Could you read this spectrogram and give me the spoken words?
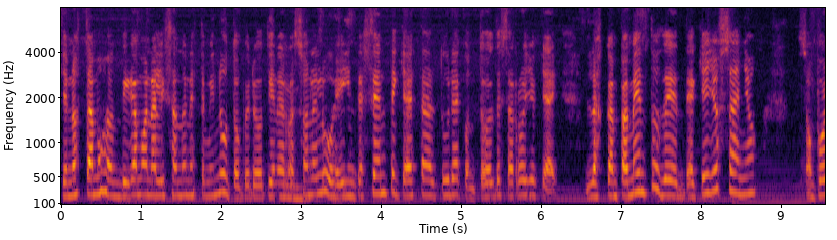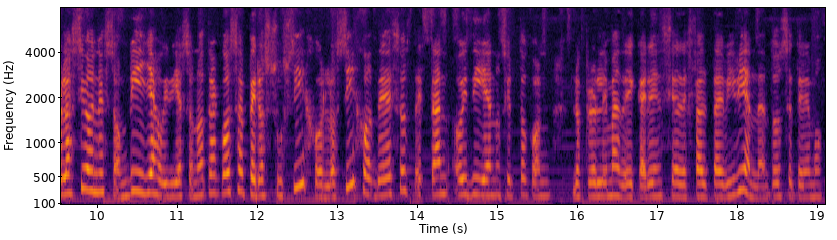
que no estamos, digamos, analizando en este minuto, pero tiene mm. razón la luz, es indecente que a esta altura, con todo el desarrollo que hay, los campamentos de, aquellos años son poblaciones, son villas, hoy día son otra cosa, pero sus hijos, los hijos de esos están hoy día, ¿no es cierto?, con los problemas de carencia, de falta de vivienda. Entonces tenemos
